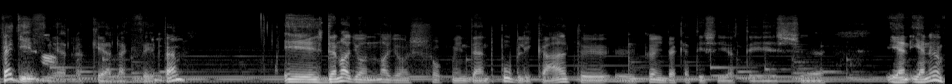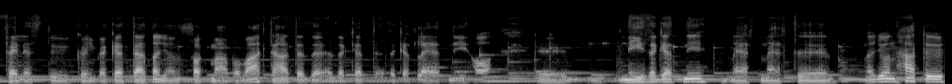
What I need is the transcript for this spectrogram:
Vegyészmérnök, kérlek szépen és de nagyon-nagyon sok mindent publikált, ő, ő könyveket is írt, és ilyen, ilyen önfejlesztő könyveket, tehát nagyon szakmába vág, tehát ezeket, ezeket lehet néha nézegetni, mert, mert nagyon, hát ő,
